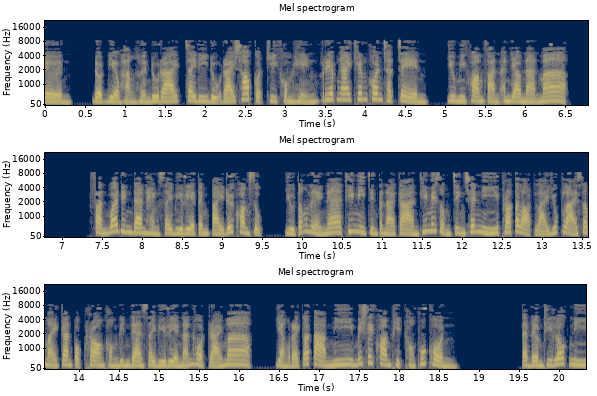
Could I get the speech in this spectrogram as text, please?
เดิน โดดเดี่ยวห่างเหินดูร้ายใจดีดุร้ายชอบกดขี่ข่มเหงเรียบง่ายเข้มข้นชัดเจน อยู่มีความฝันอันยาวนานมาก ฝันว่าดินแดนแห่งไซบีเรียเต็มไปด้วยความสุขอยู่ต้องเหนื่อยแน่ที่มีจินตนาการที่ไม่สมจริงเช่นนี้เพราะตลอดหลายยุคหลายสมัยการปกครองของดินแดนไซบีเรียนั้นโหดร้ายมาก อย่างไรก็ตามนี่ไม่ใช่ความผิดของผู้คน แต่เดิมทีโลกนี้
